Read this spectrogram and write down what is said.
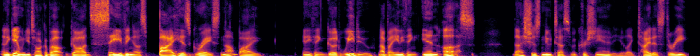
And again, when you talk about God saving us by his grace, not by anything good we do, not by anything in us, that's just New Testament Christianity. Like Titus 3,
